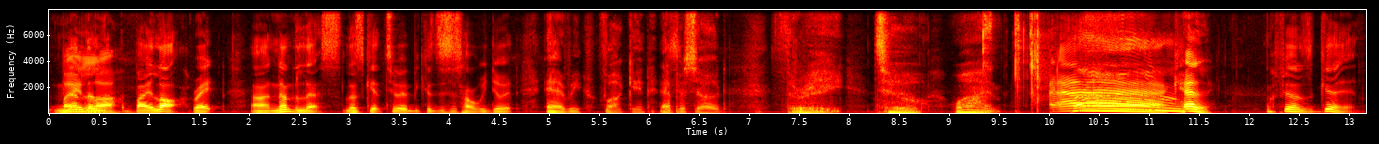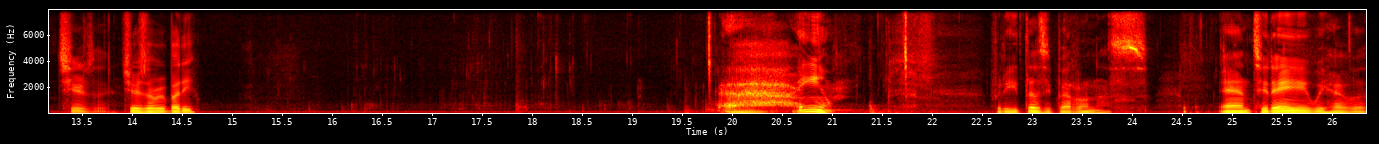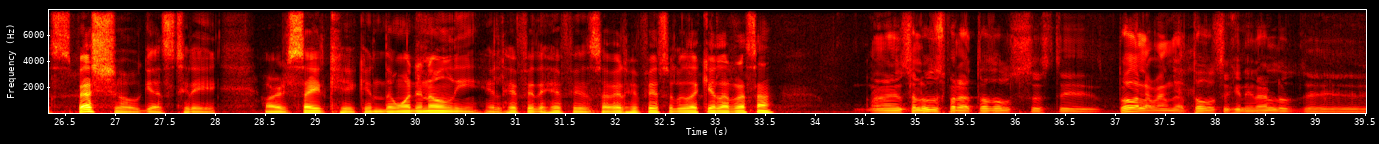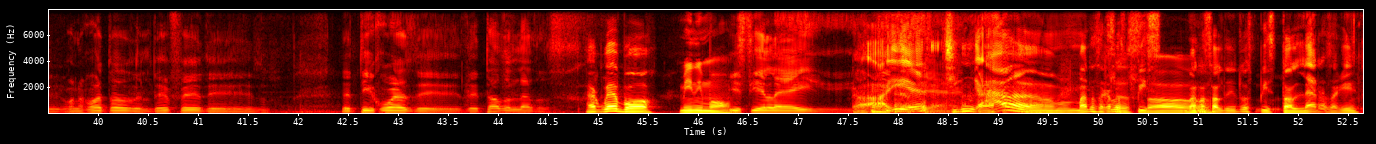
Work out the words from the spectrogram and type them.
law. By law, right? Uh, nonetheless, let's get to it because this is how we do it every fucking episode. Three, two, one. Ah, Kel. It feels good. Cheers. güey. Cheers, everybody. Damn. Fritas y perronas. And today we have a special guest today. Our sidekick and the one and only, el jefe de jefes. A ver, jefe, saluda aquí a la raza. Ah, saludos para todos, este, toda la banda, todos en general, los de Guanajuato, del DF, de, de Tijuas, de, de todos lados. A huevo. Mínimo. East LA. Ay, es chingada. Van a sacar Eso los pis- todo. van a salir los pistoleros aquí.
